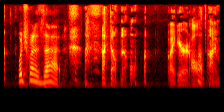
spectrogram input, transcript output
Which one is that? I don't know. I hear it all Huh. the time.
